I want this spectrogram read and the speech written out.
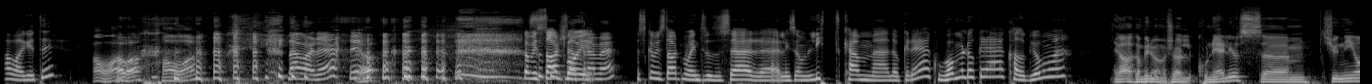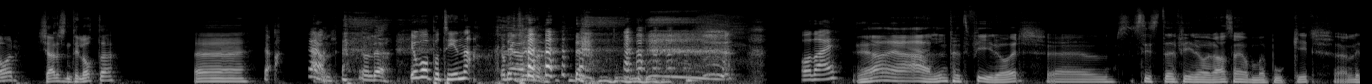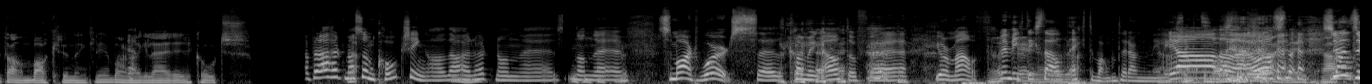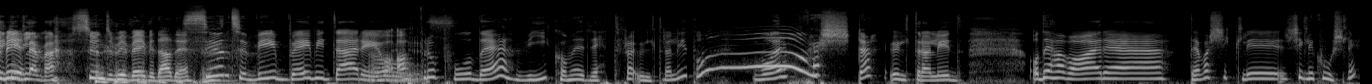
Halla, gutter. Halla. Halla. Der var dere. Skal vi, starte med, skal vi starte med å introdusere liksom, litt hvem dere er, hvor gammel dere er, hva dere jobber med? Ja, jeg kan begynne med meg sjøl. Cornelius, um, 29 år. Kjæresten til Lotte. Uh, ja. Ja. Det er vel det. Jobber på Tine. Og deg? Ja, jeg er Erlend, 34 år. Eh, Siste fire åra har jeg jobbet med poker. Litt annen bakgrunn, egentlig. Barnehagelærer, coach. Ja, For jeg har hørt masse om coaching, og da har jeg hørt noen, eh, noen eh, smart words eh, coming out of uh, your mouth. Men viktigst av alt, ektemannen til Ragnhild. Ja, da, Ja. soon, to be, soon to be baby daddy. Soon to be baby daddy. Og apropos det, vi kommer rett fra ultralyd. Vår første ultralyd. Og det her var Det var skikkelig, skikkelig koselig.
